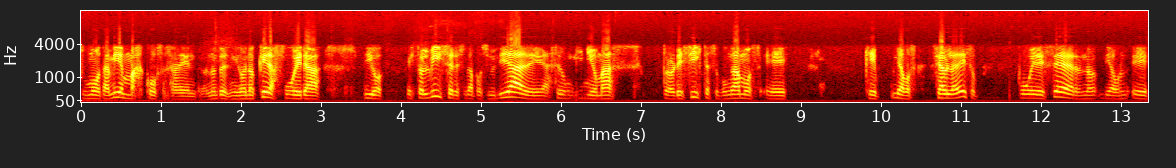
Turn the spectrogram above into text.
sumó también más cosas adentro, ¿no? Entonces digo, no queda fuera, digo, Stolbizer es una posibilidad de hacer un guiño más progresista, supongamos, eh, que, digamos, se habla de eso, puede ser, no, digamos, eh,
